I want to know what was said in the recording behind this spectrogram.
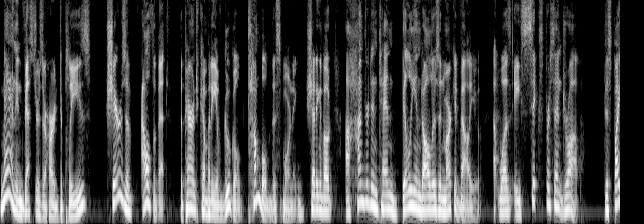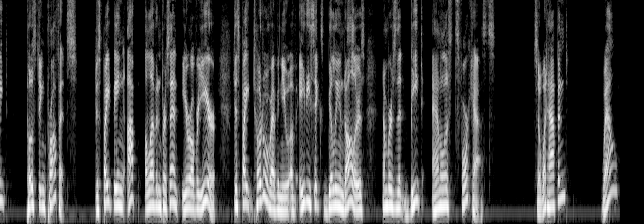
Man, investors are hard to please. Shares of Alphabet, the parent company of Google, tumbled this morning, shedding about $110 billion in market value. That was a 6% drop, despite posting profits despite being up 11% year over year, despite total revenue of $86 billion, numbers that beat analysts' forecasts. So what happened? Well,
